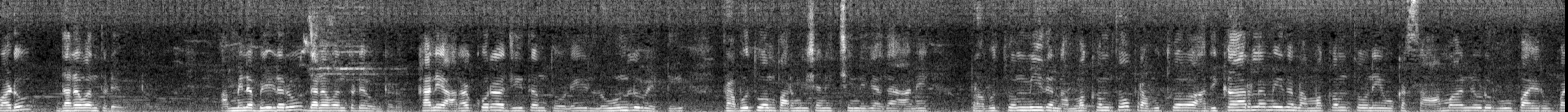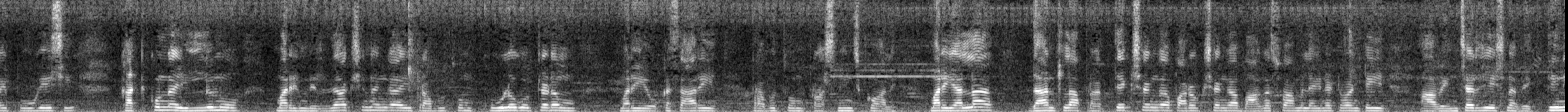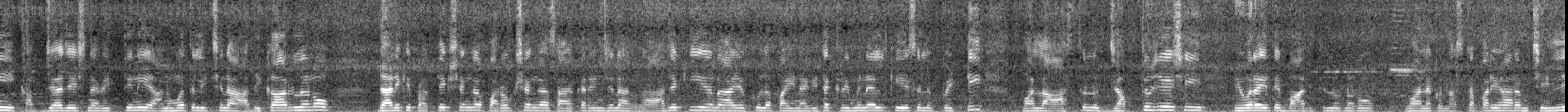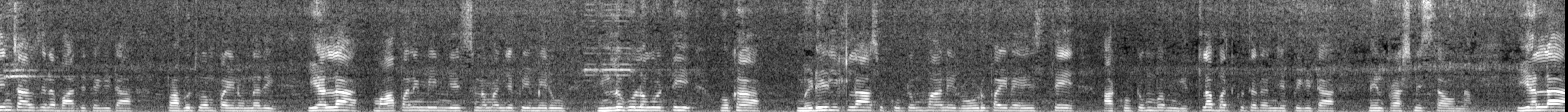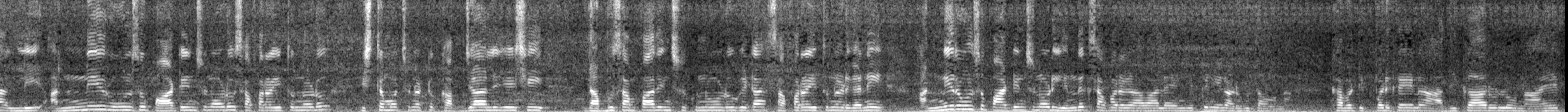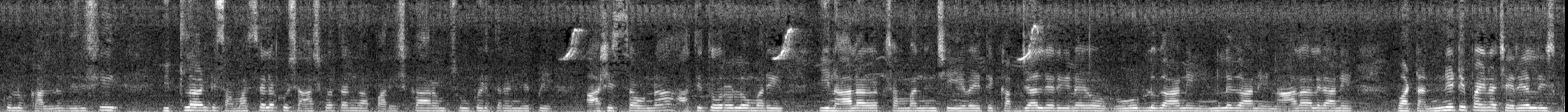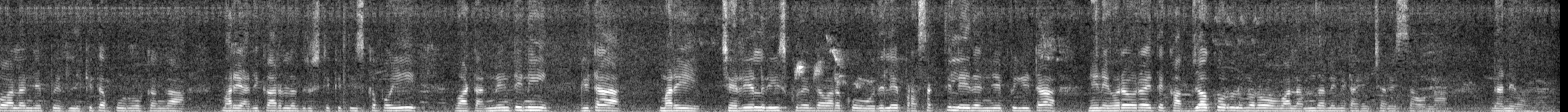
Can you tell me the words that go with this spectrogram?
వాడు ధనవంతుడేమో. అమ్మిన బిల్డరు ధనవంతుడే ఉంటాడు. కానీ అరకొర జీతంతో లోన్లు పెట్టి ప్రభుత్వం పర్మిషన్ ఇచ్చింది కదా అని ప్రభుత్వం మీద నమ్మకంతో ప్రభుత్వ అధికారుల మీద నమ్మకంతో ఒక సామాన్యుడు రూపాయి రూపాయి పోగేసి కట్టుకున్న ఇల్లును మరి నిర్దాక్షిణ్యంగా ఈ ప్రభుత్వం కూలగొట్టడం మరి ఒకసారి ప్రభుత్వం ప్రశ్నించుకోవాలి. మరి ఎలా దాంట్లో ప్రత్యక్షంగా పరోక్షంగా భాగస్వాములైనటువంటి ఆ వెంచర్ చేసిన వ్యక్తిని కబ్జా చేసిన వ్యక్తిని అనుమతులు ఇచ్చిన అధికారులను దానికి ప్రత్యక్షంగా పరోక్షంగా సహకరించిన రాజకీయ నాయకుల పైన గిట క్రిమినల్ కేసులు పెట్టి వాళ్ళ ఆస్తులు జప్తు చేసి ఎవరైతే బాధితులు ఉన్నారో వాళ్ళకు నష్టపరిహారం చెల్లించాల్సిన బాధ్యత గిట ప్రభుత్వం పైన ఉన్నది. ఇవల్ల మా పని మేము చేస్తున్నామని చెప్పి మీరు ఇండ్లు గులగొట్టి ఒక మిడిల్ క్లాస్ కుటుంబాన్ని రోడ్డు పైన వేస్తే ఆ కుటుంబం ఎట్లా బతుకుతుందని చెప్పి గిట నేను ప్రశ్నిస్తూ ఉన్నా. ఇలా లీ అన్ని రూల్స్ పాటించినోడు సఫర్ అవుతున్నాడు ఇష్టం వచ్చినట్టు కబ్జాలు చేసి డబ్బు సంపాదించుకున్నోడు గిట సఫర్ అవుతున్నాడు కానీ అన్ని రూల్స్ పాటించినోడు ఎందుకు సఫర్ కావాలి అని చెప్పి నేను అడుగుతా ఉన్నా. కాబట్టి ఇప్పటికైనా అధికారులు నాయకులు కళ్ళు తెరిచి ఇట్లాంటి సమస్యలకు శాశ్వతంగా పరిష్కారం చూపెడతారని చెప్పి ఆశిస్తూ ఉన్నా అతి త్వరలో మరి ఈ నాలాలకు సంబంధించి ఏవైతే కబ్జాలు జరిగినాయో రోడ్లు కానీ ఇండ్లు కానీ నాలాలు కానీ వాటన్నిటిపైన చర్యలు తీసుకోవాలని చెప్పి లిఖితపూర్వకంగా మరి అధికారుల దృష్టికి తీసుకుపోయి వాటన్నింటినీ గిట మరి చర్యలు తీసుకునేంత వరకు వదిలే ప్రసక్తి లేదని చెప్పి గిట నేను ఎవరెవరైతే కబ్జాకోరులు ఉన్నారో వాళ్ళందరినీ గిట హెచ్చరిస్తూ ఉన్నా. ధన్యవాదాలు.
